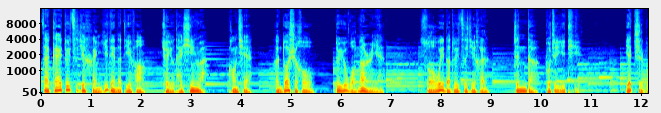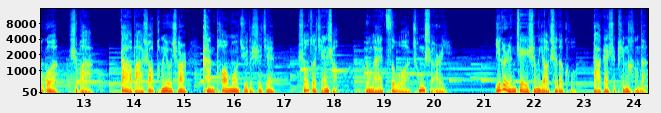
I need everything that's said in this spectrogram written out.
在该对自己狠一点的地方却又太心软。况且，很多时候，对于我们而言，所谓的对自己狠，真的不值一提，也只不过是把大把刷朋友圈、看泡沫剧的时间稍作减少，用来自我充实而已。一个人这一生要吃的苦，大概是平衡的。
